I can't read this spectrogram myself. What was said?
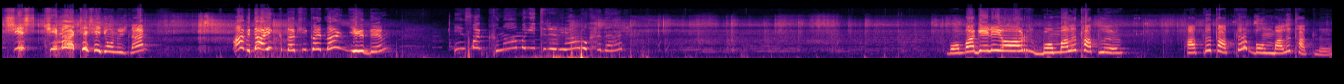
siz kime ateş ediyorsunuz lan? Abi daha ilk dakikadan girdim. İnsan kına mı getirir ya bu kadar? Bomba geliyor. Bombalı tatlı. Tatlı tatlı bombalı tatlı.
